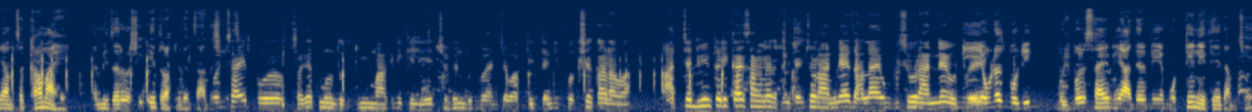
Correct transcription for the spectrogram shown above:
हे आमचं काम आहे. मी दरवर्षी येत राहतो त्यांचा आदर्श साहेब सगळ्यात म्हणत होते तुम्ही मागणी केली आहे छगन भुजबळांच्या बाबतीत त्यांनी पक्ष काढावा. आजच्या दिनी तरी काय सांगणार तुम्ही? त्यांच्यावर अन्याय झालाय ओबीसीवर अन्याय मी होतोय. एवढंच बोलीन भुजबळ साहेब हे आदरणीय मोठे नेते आहेत आमचे.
